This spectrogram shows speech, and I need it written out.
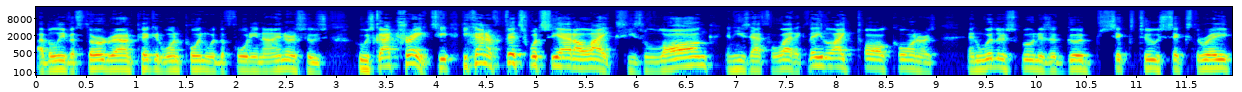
I believe, a third round pick at one point with the 49ers, who's who's got traits. He he kind of fits what Seattle likes. He's long and he's athletic. They like tall corners, and Witherspoon is a good 6'2", 6'3",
